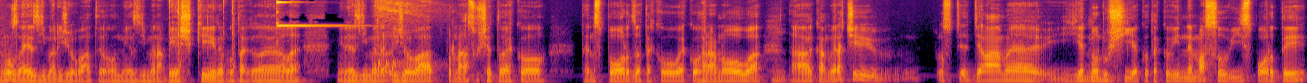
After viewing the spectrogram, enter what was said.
my moc nejezdíme lyžovat, jo? my jezdíme na běžky nebo takhle, ale my nejezdíme lyžovat, pro nás už je to jako ten sport za takovou jako hranou a hmm. tak a my radši prostě děláme jednodušší jako takový nemasový sporty,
